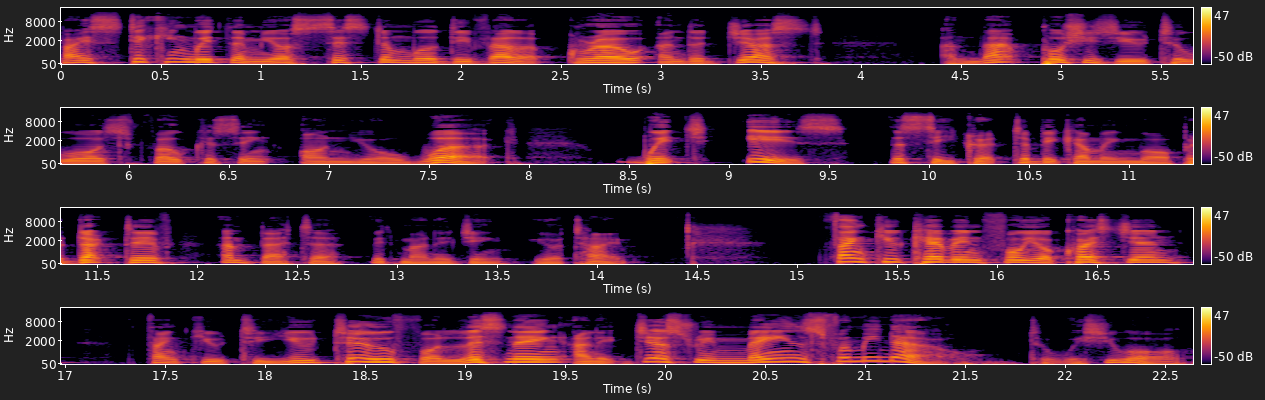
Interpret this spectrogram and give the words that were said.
By sticking with them, your system will develop, grow, and adjust, and that pushes you towards focusing on your work, which is the secret to becoming more productive and better with managing your time. Thank you, Kevin, for your question. Thank you to you too for listening. And it just remains for me now to wish you all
